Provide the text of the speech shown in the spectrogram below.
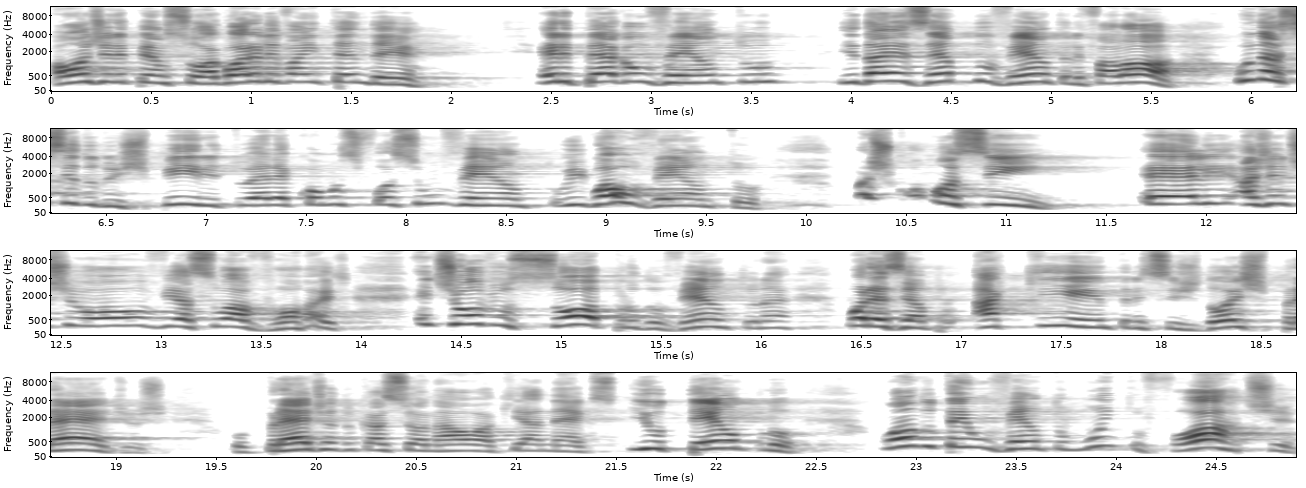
onde ele pensou, agora ele vai entender. Ele pega o vento e dá exemplo do vento. Ele fala: ó, o nascido do espírito, ele é como se fosse um vento, igual o vento. Mas como assim? Ele, a gente ouve a sua voz, a gente ouve o sopro do vento, né? Por exemplo, aqui entre esses dois prédios, o prédio educacional aqui anexo e o templo, quando tem um vento muito forte,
